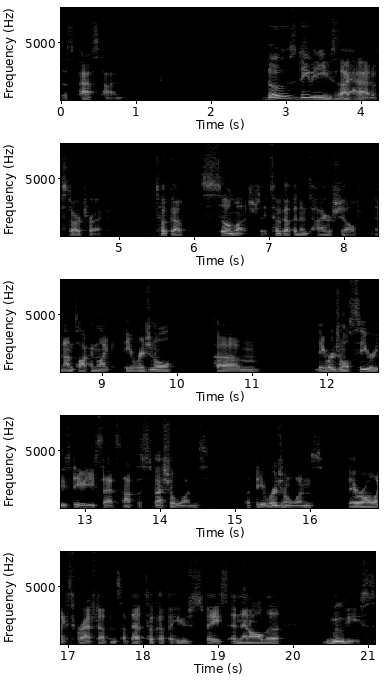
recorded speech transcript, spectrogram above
this past time those DVDs that I had of Star Trek took up so much. They took up an entire shelf, and I'm talking like the original, um, the original series DVD sets, not the special ones, but the original ones. They were all like scratched up and stuff. That took up a huge space, and then all the movies.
